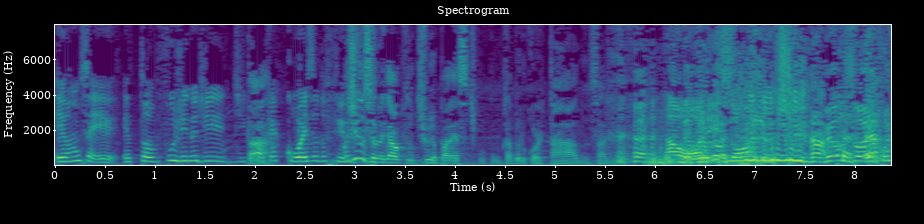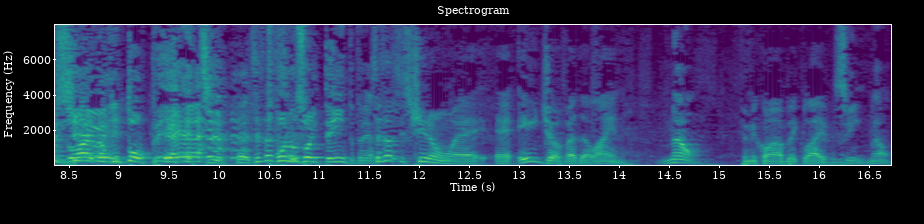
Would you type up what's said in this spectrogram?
Eu não sei, eu tô fugindo de, de Tá. qualquer coisa do filme. Imagina se é legal que o tio aparece tipo, com o cabelo cortado, sabe? Da hora, isso. Meus olhos com zóio, com topete. Vocês tipo assistem- nos 80, tá ligado? Vocês assistiram é, é Age of Adeline? Não, Filme com a Blake Lively. sim, não.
